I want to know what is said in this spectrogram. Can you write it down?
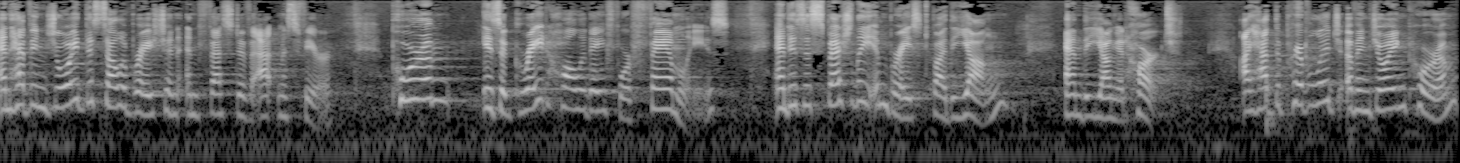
and have enjoyed the celebration and festive atmosphere. Purim is a great holiday for families and is especially embraced by the young and the young at heart. I had the privilege of enjoying Purim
